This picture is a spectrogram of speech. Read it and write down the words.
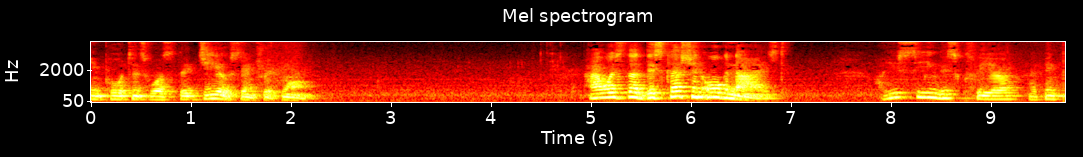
importance was the geocentric one. How was the discussion organized? Are you seeing this clear? I think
